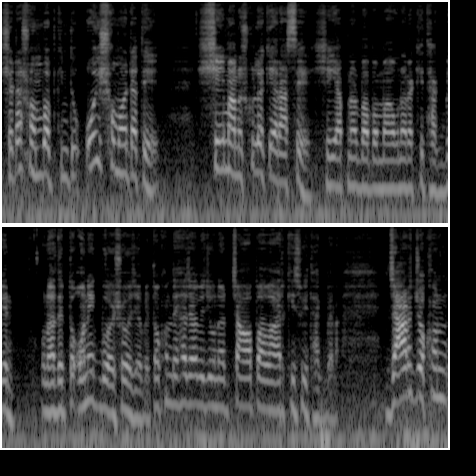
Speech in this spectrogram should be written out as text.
সেটা সম্ভব, কিন্তু ওই সময়টাতে সেই মানুষগুলো কি আর আছে? সেই আপনার বাবা মা, ওনারা কি থাকবেন? ওনাদের তো অনেক বয়স হয়ে যাবে। তখন দেখা যাবে যে ওনার চাওয়া পাওয়া আর কিছুই থাকবে না। যার যখন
